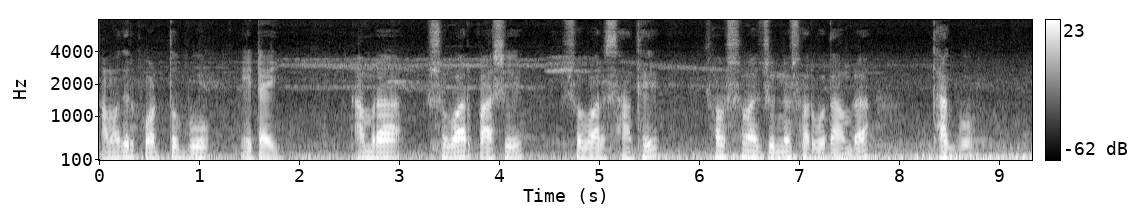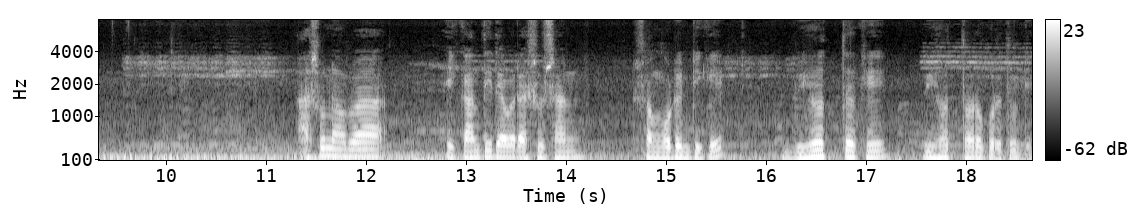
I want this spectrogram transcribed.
আমাদের কর্তব্য এটাই, আমরা সবার পাশে, সবার সাথে, সবসময়ের জন্য সর্বদা আমরা থাকব। আসুন আমরা এই কান্তি ড্রাইভার অ্যাসোসিয়েশন সংগঠনটিকে বৃহৎ থেকে বৃহত্তর করে তুলি।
